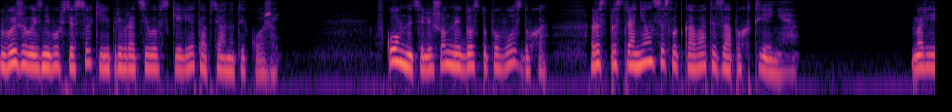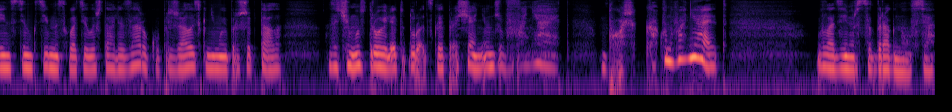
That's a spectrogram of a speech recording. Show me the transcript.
выжила из него все соки и превратила в скелет, обтянутый кожей. В комнате, лишенной доступа воздуха, распространялся сладковатый запах тления. Мария инстинктивно схватила Шталя за руку, прижалась к нему и прошептала, «Зачем устроили это дурацкое прощание? Он же воняет! Боже, как он воняет!» Владимир содрогнулся.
